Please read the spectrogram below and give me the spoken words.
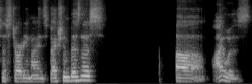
to starting my inspection business, uh, I was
